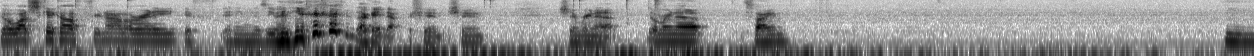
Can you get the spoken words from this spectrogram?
Go watch the kickoff if you're not already. If anyone is even here. okay, no, shouldn't, shouldn't, shouldn't bring that up. Don't bring that up. It's fine. Hmm.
